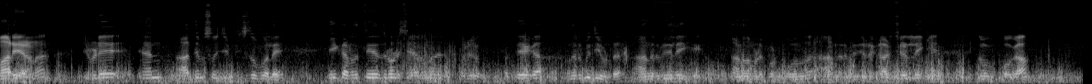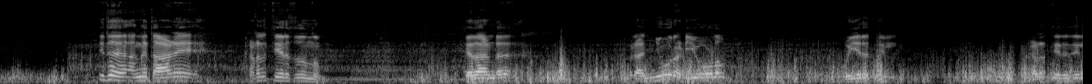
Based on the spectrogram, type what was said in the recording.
മാറിയാണ്. ഇവിടെ ഞാൻ ആദ്യം സൂചിപ്പിച്ചതുപോലെ ഈ കടൽ കടൽത്തീരത്തിനോട് ചേർന്ന് ഒരു പ്രത്യേക നിർമ്മിതിയുണ്ട്. ആ നിർമ്മിതിയിലേക്ക് ആണ് നമ്മളിപ്പോൾ പോകുന്നത്. ആ നിർമ്മിതിയുടെ കാഴ്ചകളിലേക്ക് നമുക്ക് പോകാം. ഇത് അങ്ങ് താഴെ കടൽ തീരത്ത് നിന്നും ഏതാണ്ട് ഒരു അഞ്ഞൂറ് അടിയോളം ഉയരത്തിൽ കടൽത്തീരത്തിൽ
